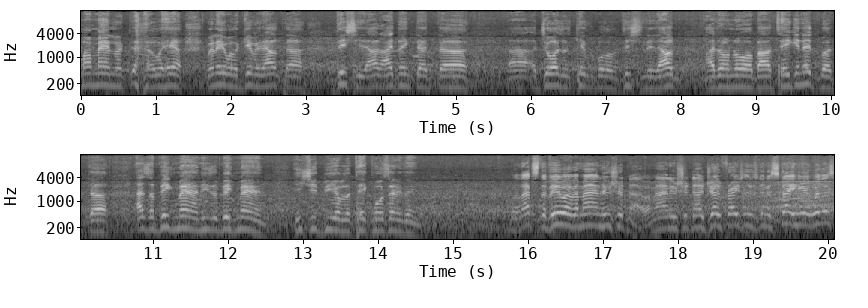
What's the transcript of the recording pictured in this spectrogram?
my man over here been able to give it out, uh, dish it out. I think that uh, uh, George is capable of dishing it out. I don't know about taking it, but uh, as a big man, he's a big man. He should be able to take most anything. Well, that's the view of a man who should know. A man who should know Joe Frazier, who's going to stay here with us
